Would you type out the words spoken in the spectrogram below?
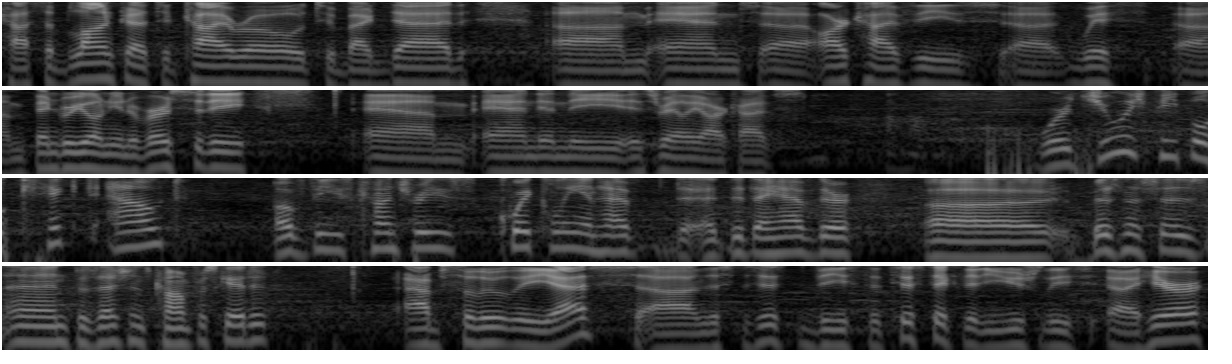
Casablanca to Cairo to Baghdad um, and uh, archive these uh, with um, Ben Gurion University um, and in the Israeli archives. Were Jewish people kicked out of these countries quickly and have did they have their uh, businesses and possessions confiscated? Absolutely, yes. Uh, the, statist the, statistic that you usually uh, hear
